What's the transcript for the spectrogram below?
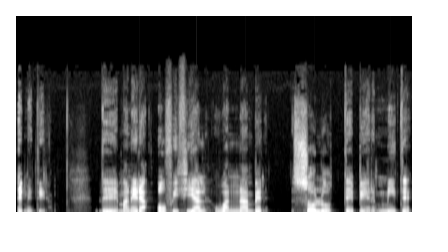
Es mentira de manera oficial, One Number solo te permite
